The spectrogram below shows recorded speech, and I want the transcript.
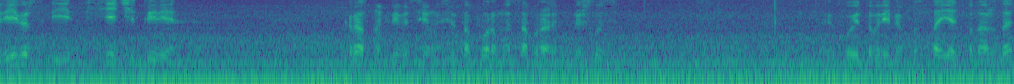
реверс и все четыре красных реверсивных светофора мы собрали. Пришлось какое-то время постоять, подождать.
